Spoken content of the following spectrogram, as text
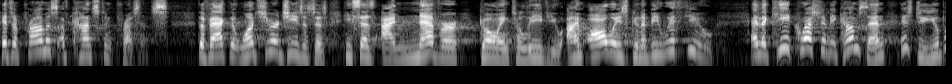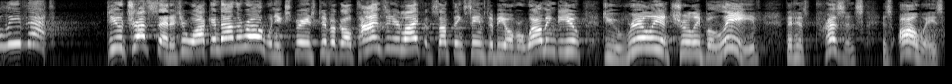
It's a promise of constant presence. The fact that once you are Jesus's, He says, I'm never going to leave you. I'm always going to be with you. And the key question becomes then is do you believe that? Do you trust that as you're walking down the road when you experience difficult times in your life and something seems to be overwhelming to you? Do you really and truly believe that His presence is always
